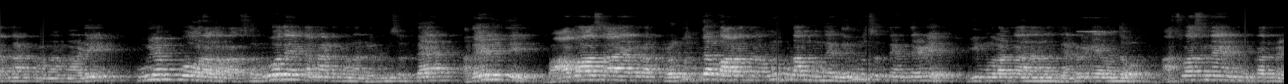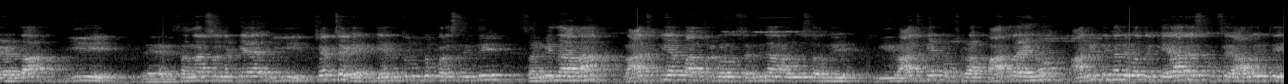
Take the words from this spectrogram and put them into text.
ಕರ್ನಾಟಕವನ್ನ ಮಾಡಿ ಕುವೆಂಪು ಅವರವರ ಸರ್ವೋದಯ ಕರ್ನಾಟಕವನ್ನ ನಿರ್ಮಿಸುತ್ತೆ. ಅದೇ ರೀತಿ ಬಾಬಾ ಸಾಹೇಬರ ಪ್ರಬುದ್ಧ ಭಾರತವನ್ನು ಕೂಡ ಮುಂದೆ ನಿರ್ಮಿಸುತ್ತೆ ಅಂತ ಹೇಳಿ ಈ ಮೂಲಕ ನಾನು ಜನರಿಗೆ ಒಂದು ಆಶ್ವಾಸನೆ ಮುಖಾಂತರ ಹೇಳ್ತಾ ಈ ಸಂದರ್ಶನಕ್ಕೆ ಈ ಚರ್ಚೆಗೆ ಏನು ತುರ್ತು ಪರಿಸ್ಥಿತಿ, ಸಂವಿಧಾನ, ರಾಜಕೀಯ ಪಾತ್ರಗಳು, ಸಂವಿಧಾನ ಉಳಿಸುವಲ್ಲಿ ಈ ರಾಜಕೀಯ ಪಕ್ಷಗಳ ಪಾತ್ರ ಏನು? ಆ ನಿಟ್ಟಿನಲ್ಲಿ ಇವತ್ತು ಕೆ ಆರ್ ಎಸ್ ಪಕ್ಷ ಯಾವ ರೀತಿ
